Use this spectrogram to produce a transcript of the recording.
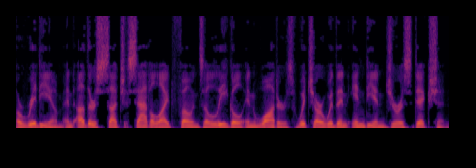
Iridium and other such satellite phones illegal in waters which are within Indian jurisdiction.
